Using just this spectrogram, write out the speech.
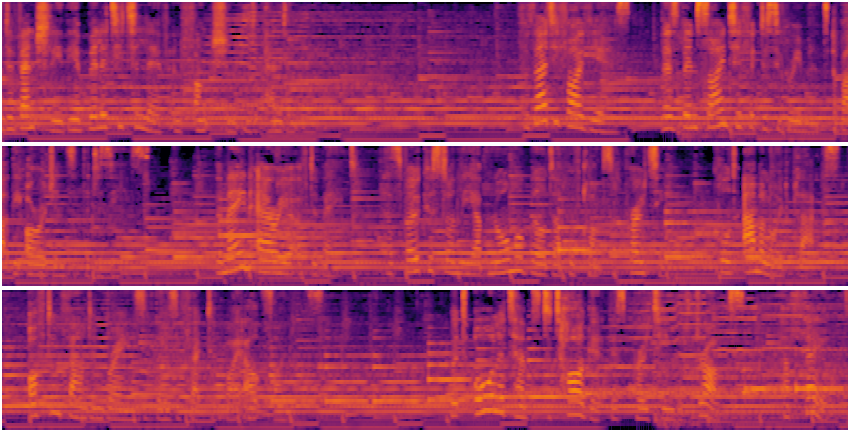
and eventually the ability to live and function independently. For 35 years, there's been scientific disagreement about the origins of the disease. The main area of debate has focused on the abnormal buildup of clumps of protein, called amyloid plaques, often found in brains of those affected by Alzheimer's. But all attempts to target this protein with drugs have failed.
